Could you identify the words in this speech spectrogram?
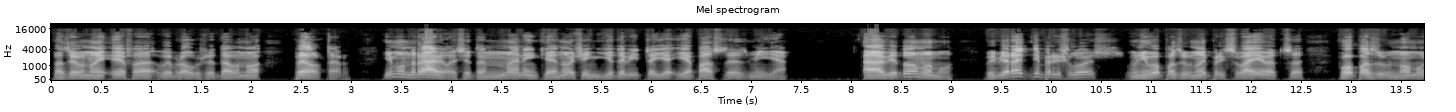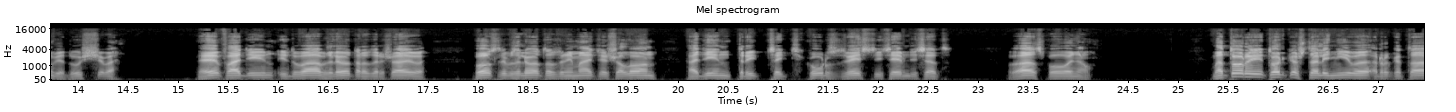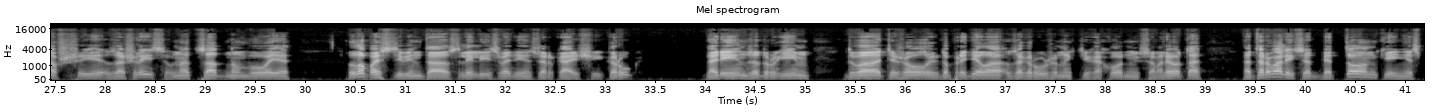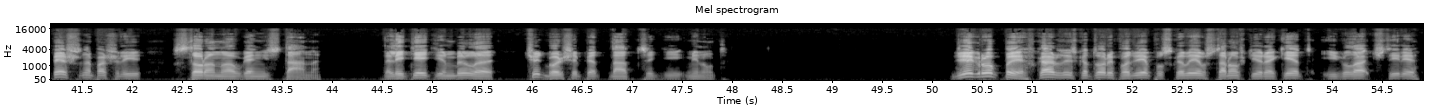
Позывной Эфа выбрал уже давно Пелтер, Ему нравилась эта маленькая, но очень ядовитая и опасная змея. А ведомому выбирать не пришлось, у него позывной присваиваться по позывному ведущего. F1 и 2 взлет разрешаю. После взлета занимайте эшелон 1.30, курс 270. Вас понял. Моторы, только что лениво рокотавшие, зашлись в надсадном вое, Лопасти винта слились в один сверкающий круг. Один за другим два тяжелых до предела загруженных тихоходных самолета оторвались от бетонки и неспешно пошли в сторону Афганистана. Лететь им было чуть больше 15 минут. Две группы, в каждой из которых по две пусковые установки ракет «Игла-4»,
